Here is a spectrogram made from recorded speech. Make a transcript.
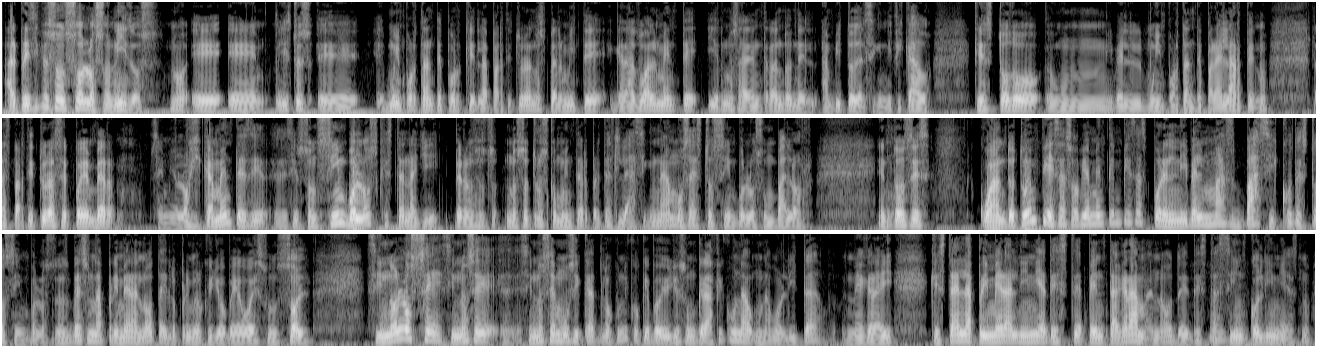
Al principio son solo sonidos, ¿no? Eh, eh, y esto es eh, muy importante porque la partitura nos permite gradualmente irnos adentrando en el ámbito del significado, que es todo un nivel muy importante para el arte, ¿no? Las partituras se pueden ver semiológicamente, es decir, son símbolos que están allí, pero nosotros, nosotros como intérpretes le asignamos a estos símbolos un valor. Entonces, Cuando tú empiezas, obviamente empiezas por el nivel más básico de estos símbolos. Entonces ves una primera nota y lo primero que yo veo es un sol. Si no lo sé, si no sé, si no sé música, lo único que veo yo es un gráfico, una, una bolita negra ahí, que está en la primera línea de este pentagrama, ¿no? De, estas cinco líneas, ¿no?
